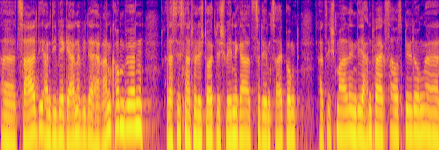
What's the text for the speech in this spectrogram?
äh, Zahl, die, an die wir gerne wieder herankommen würden. Das ist natürlich deutlich weniger als zu dem Zeitpunkt, als ich mal in die Handwerksausbildung äh,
